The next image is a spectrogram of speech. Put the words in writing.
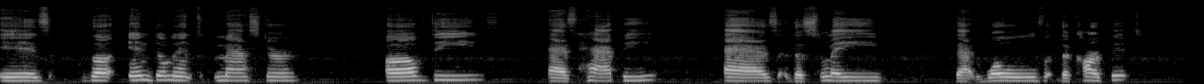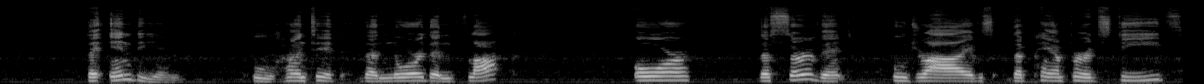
Is the indolent master of these as happy as the slave that wove the carpet? The Indian who hunted the northern flock? Or the servant who drives the pampered steeds?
